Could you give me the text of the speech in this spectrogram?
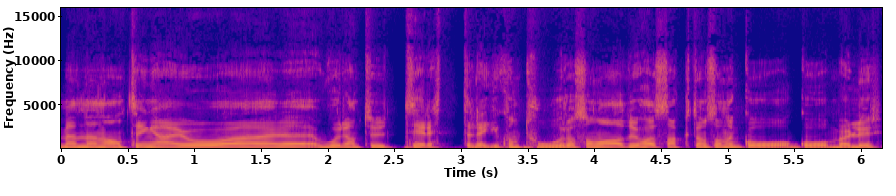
Men en annen ting er jo eh, hvordan du tilrettelegger kontor og sånn òg. Du har snakket om sånne gå gåmøller.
